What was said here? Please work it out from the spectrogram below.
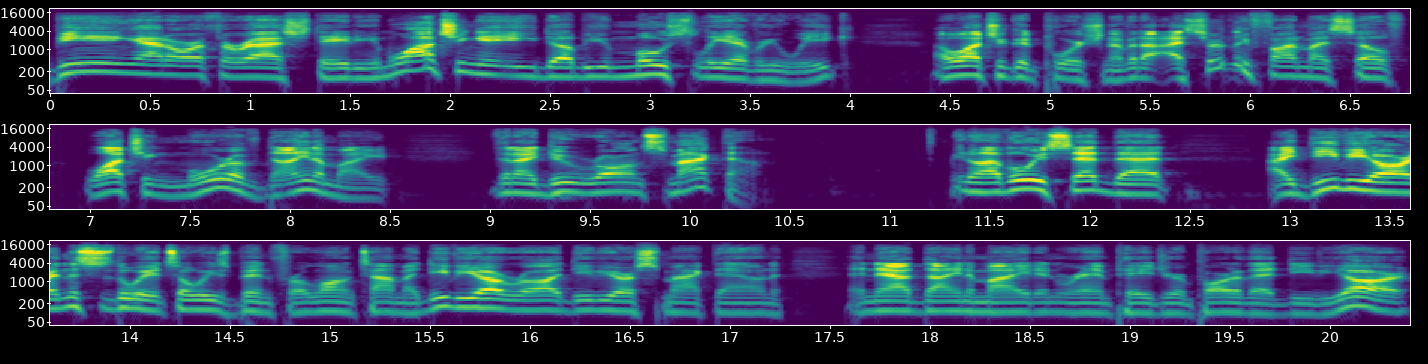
Being at Arthur Ashe Stadium, watching AEW mostly every week, I watch a good portion of it. I certainly find myself watching more of Dynamite than I do Raw and SmackDown. You know, I've always said that I DVR, and this is the way it's always been for a long time. I DVR Raw, DVR SmackDown, and now Dynamite and Rampage are part of that DVR.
